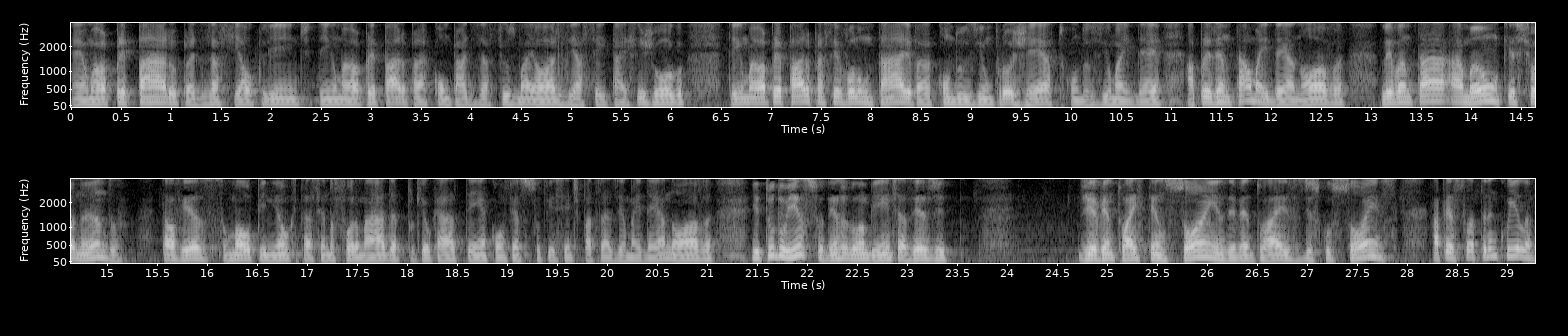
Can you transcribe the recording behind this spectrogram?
é, um maior preparo para desafiar o cliente, tem um maior preparo para comprar desafios maiores e aceitar esse jogo, tem um maior preparo para ser voluntário, para conduzir um projeto, conduzir uma ideia, apresentar uma ideia nova, levantar a mão questionando talvez uma opinião que está sendo formada porque o cara tem a confiança suficiente para trazer uma ideia nova. E tudo isso dentro do ambiente, às vezes, de de eventuais tensões, eventuais discussões, a pessoa tranquila,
